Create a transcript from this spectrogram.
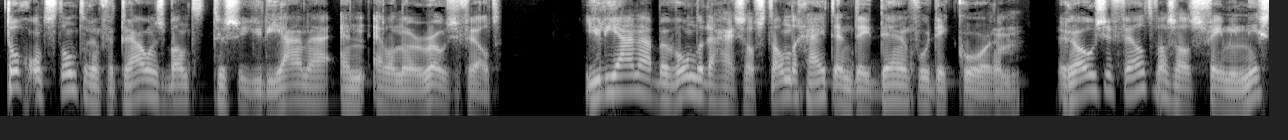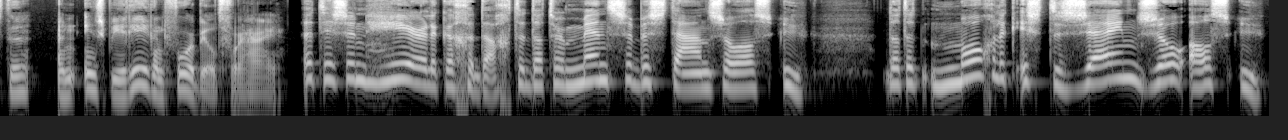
Toch ontstond er een vertrouwensband tussen Juliana en Eleanor Roosevelt. Juliana bewonderde haar zelfstandigheid en dédain voor decorum. Roosevelt was als feministe een inspirerend voorbeeld voor haar. Het is een heerlijke gedachte dat er mensen bestaan zoals u. Dat het mogelijk is te zijn zoals u.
